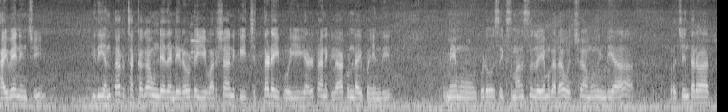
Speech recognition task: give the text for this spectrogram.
హైవే నుంచి. ఇది ఎంత చక్కగా ఉండేదండి రోడ్డు ఈ వర్షానికి చిత్తడైపోయి వెళ్ళటానికి లేకుండా అయిపోయింది. మేము ఇప్పుడు సిక్స్ మంత్స్ లేము కదా వచ్చాము ఇండియా. వచ్చిన తర్వాత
